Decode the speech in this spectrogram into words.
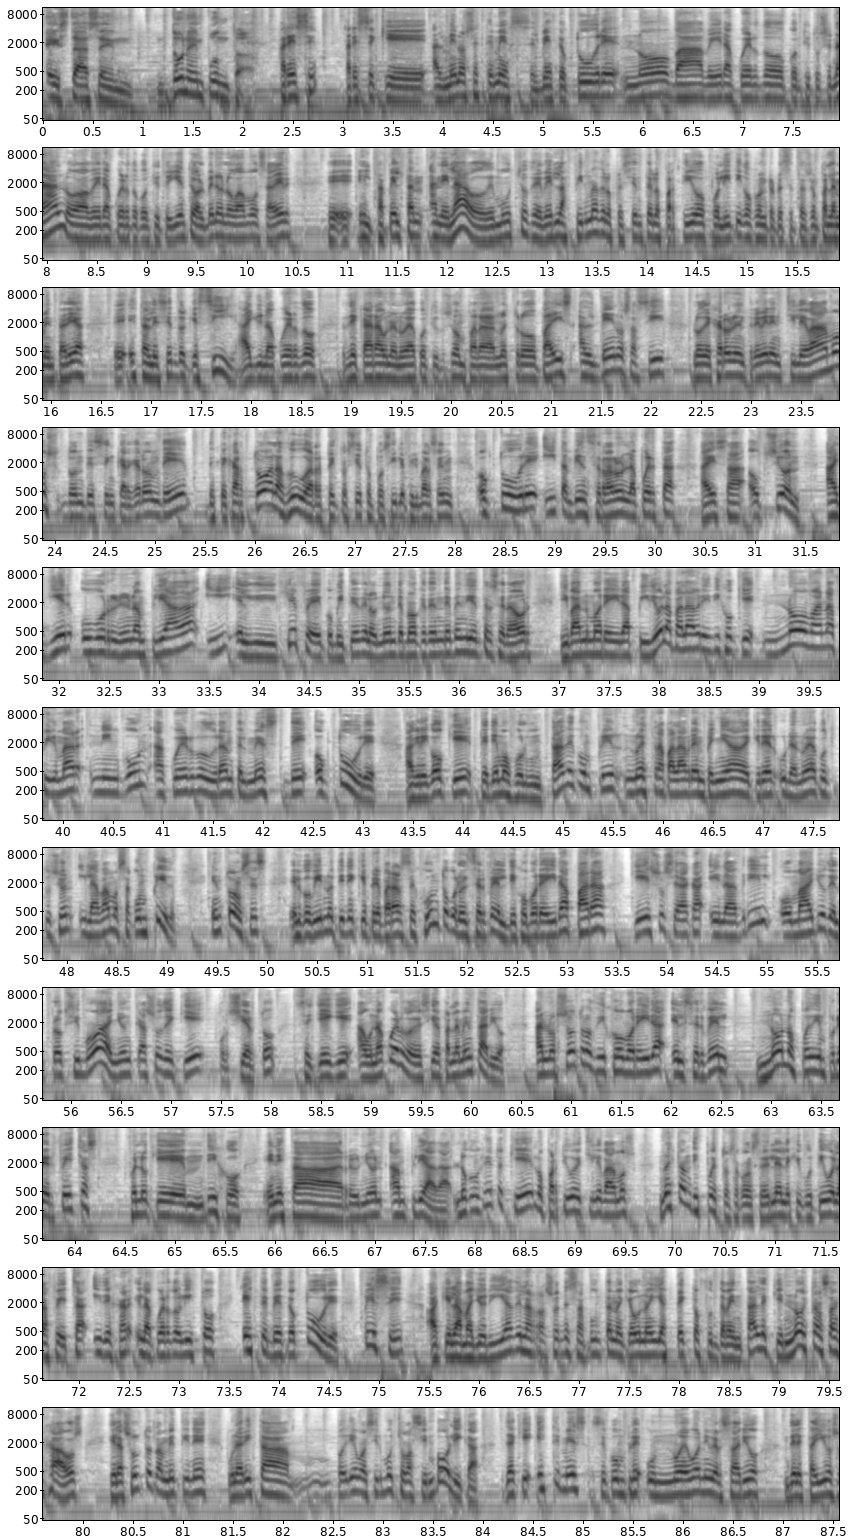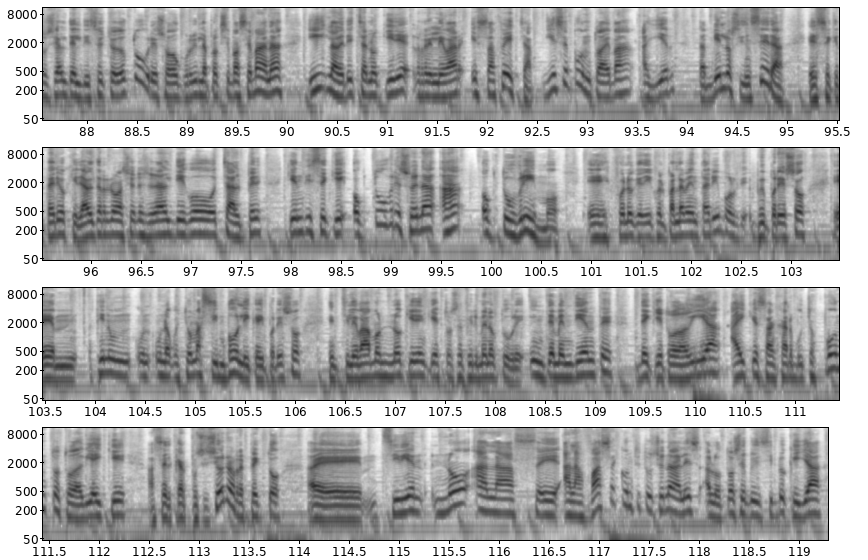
Estás en Duna en Punto. Parece, parece que al menos este mes, el mes de octubre, no va a haber acuerdo constitucional, no va a haber acuerdo constituyente, o al menos no vamos a ver eh, el papel tan anhelado de muchos de ver las firmas de los presidentes de los partidos políticos con representación parlamentaria eh, estableciendo que sí hay un acuerdo de cara a una nueva constitución para nuestro país. Al menos así lo dejaron entrever en Chile Vamos, donde se encargaron de despejar todas las dudas respecto a si esto es posible firmarse en octubre y también cerraron la puerta a esa opción. Ayer hubo reunión y el jefe de comité de la Unión Demócrata Independiente, el senador Iván Moreira, pidió la palabra y dijo que no van a firmar ningún acuerdo durante el mes de octubre. Agregó que tenemos voluntad de cumplir nuestra palabra empeñada de querer una nueva constitución y la vamos a cumplir. Entonces, el gobierno tiene que prepararse junto con el CERVEL, dijo Moreira, para que eso se haga en abril o mayo del próximo año, en caso de que, por cierto, se llegue a un acuerdo, decía el parlamentario. A nosotros, dijo Moreira, el CERVEL no nos puede imponer fechas, fue lo que mm, dijo en esta reunión ampliada. Lo concreto es que los partidos de Chile Vamos no están dispuestos a concederle al Ejecutivo la fecha y dejar el acuerdo listo este mes de octubre, pese a que la mayoría de las razones apuntan a que aún hay aspectos fundamentales que no están zanjados. El asunto también tiene una arista, mm, podríamos decir, mucho más simbólica, ya que este mes se cumple un nuevo aniversario del estallido social del 18 de octubre. Eso va a ocurrir la próxima semana y la derecha no quiere relevar esa fecha. Y ese punto, además, ayer también lo sincera el secretario general de Renovación Nacional, Diego Chalper, quien dice que octubre suena a octubrismo. Eh, fue lo que dijo el parlamentario y por, eso em, tiene una cuestión más simbólica y por eso en Chile Vamos no quieren que esto se firme en octubre, independiente de que todavía hay que zanjar muchos puntos, todavía hay que acercar posiciones respecto, eh, si bien no a las, eh, a las bases constitucionales, a los 12 principios que ya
